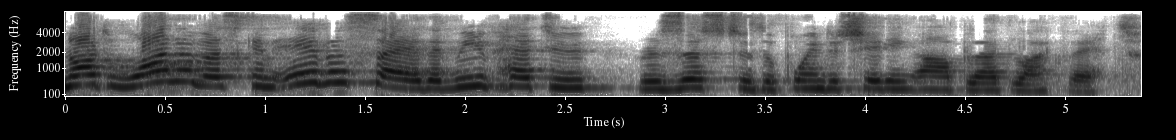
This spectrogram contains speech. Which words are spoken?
Not one of us can ever say that we've had to resist to the point of shedding our blood like that.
